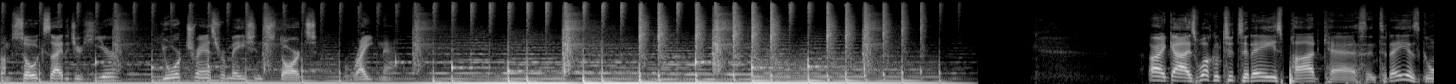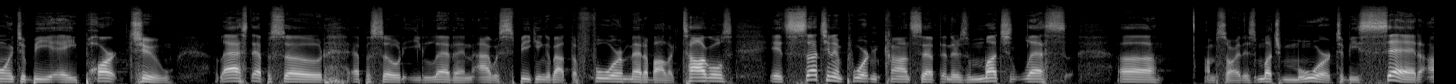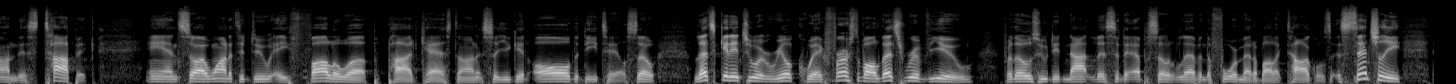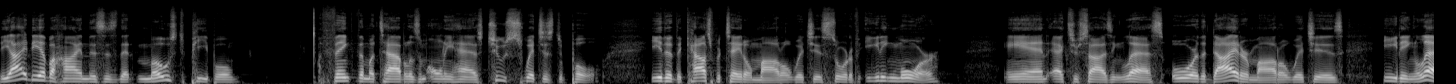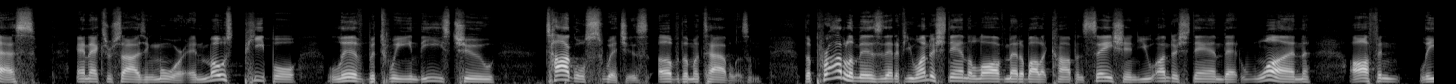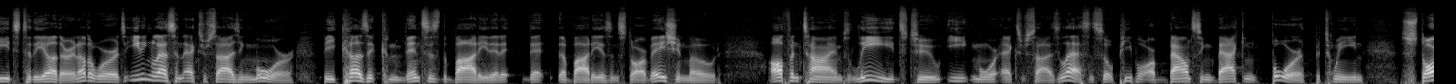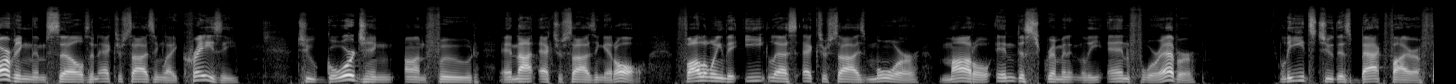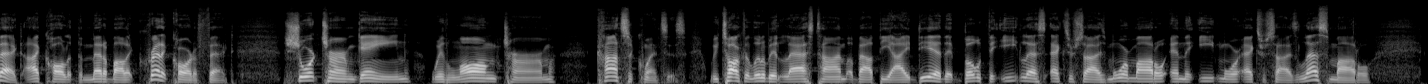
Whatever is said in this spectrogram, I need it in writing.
I'm so excited you're here. Your transformation starts right now. All right, guys, welcome to today's podcast. And today is going to be a part two. Last episode, episode 11, I was speaking about the four metabolic toggles. It's such an important concept, and there's much less, uh, I'm sorry, there's much more to be said on this topic. And so I wanted to do a follow up podcast on it so you get all the details. So let's get into it real quick. First of all, let's review for those who did not listen to episode 11, the four metabolic toggles. Essentially, the idea behind this is that most people think the metabolism only has two switches to pull either the couch potato model, which is sort of eating more and exercising less, or the dieter model, which is eating less and exercising more. And most people live between these two toggle switches of the metabolism. The problem is that if you understand the law of metabolic compensation, you understand that one often leads to the other. In other words, eating less and exercising more because it convinces the body that it, that the body is in starvation mode oftentimes leads to eat more, exercise less. And so people are bouncing back and forth between starving themselves and exercising like crazy to gorging on food and not exercising at all. Following the eat less, exercise more model indiscriminately and forever leads to this backfire effect. I call it the metabolic credit card effect. Short term gain with long term consequences. We talked a little bit last time about the idea that both the eat less, exercise more model and the eat more, exercise less model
